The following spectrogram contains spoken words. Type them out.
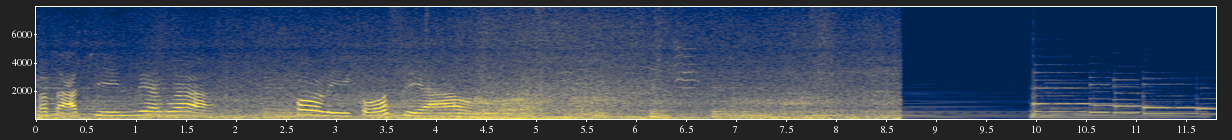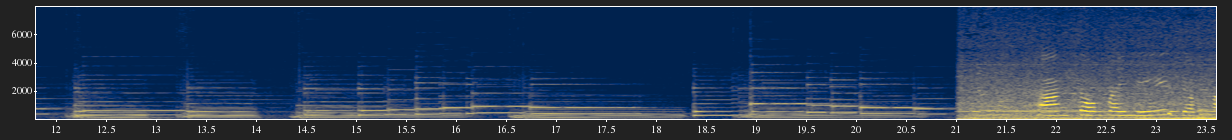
ภาษาจีนเรียกว่าโฮลีโกเซียวางตรงไปนี้จะไป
